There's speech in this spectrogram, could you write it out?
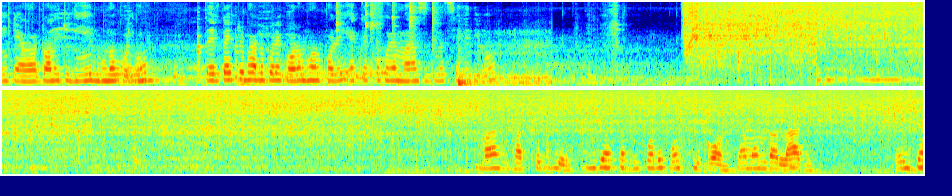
এই টমেটো দিয়ে ভুনো করব। তো এটা একটু ভালো করে গরম হওয়ার পরেই একটা একটা করে মাছগুলো ছেড়ে দিব। মাছ ভাজতে গিয়ে কী যে একটা বিপদে পড়ছি, কন কেমনটা লাগে। এইটা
